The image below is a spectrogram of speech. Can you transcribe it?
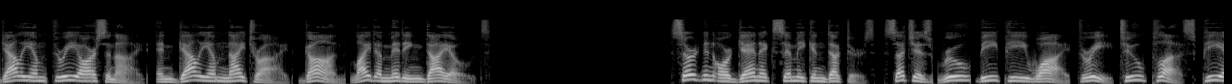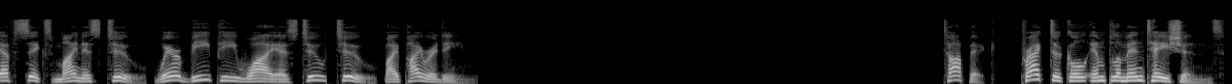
gallium 3 arsenide, and gallium nitride GaN light-emitting diodes. Certain organic semiconductors, such as Ru BPY 3 2 plus PF6 2, where BPY is 2 2 bipyridine. Topic: Practical implementations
